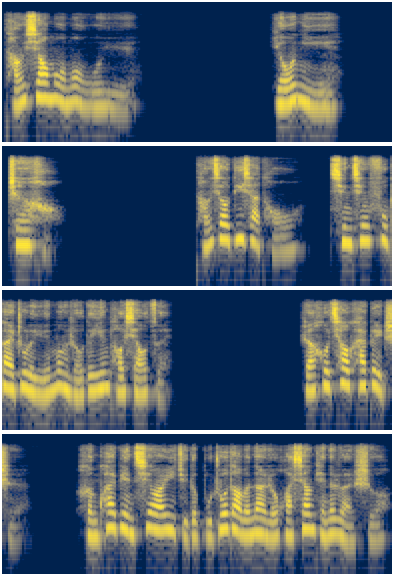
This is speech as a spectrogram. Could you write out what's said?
唐潇默默无语。有你真好。唐笑低下头，轻轻覆盖住了云梦柔的樱桃小嘴，然后撬开贝齿，很快便轻而易举的捕捉到了那柔滑香甜的软舌，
